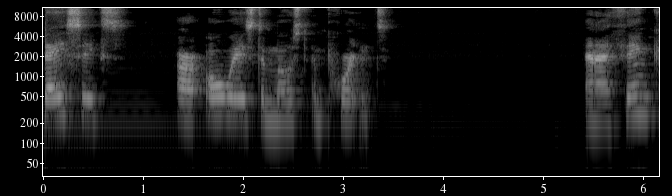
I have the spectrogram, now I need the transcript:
basics are always the most important. And I think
